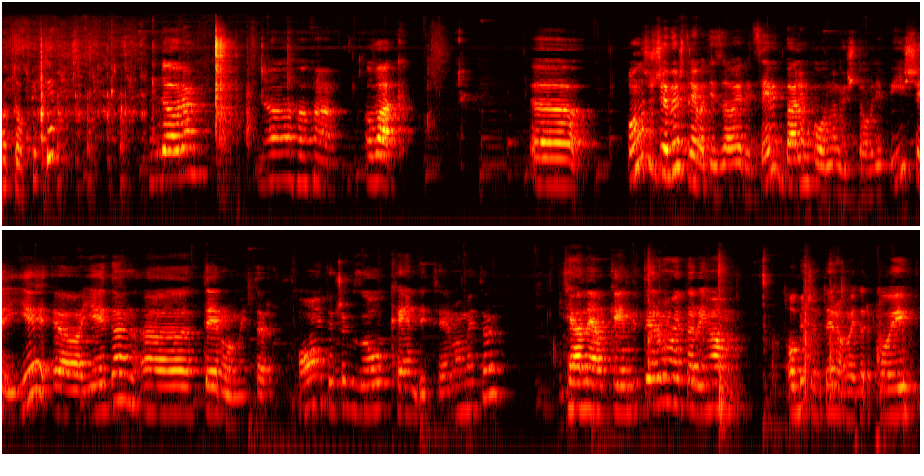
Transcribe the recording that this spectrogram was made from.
otopiti. Dobro. Ovak. E, ono što će još trebati za ovaj recept, barem po onome što ovdje piše, je e, jedan termometar. Oni to čak zovu candy termometar. Ja nemam candy termometar, imam običan termometar koji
